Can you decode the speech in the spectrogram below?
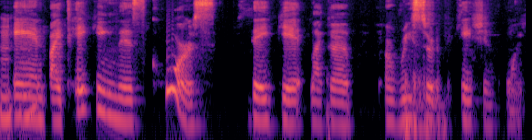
Mhm. and by taking this course, they get like a, a recertification point.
